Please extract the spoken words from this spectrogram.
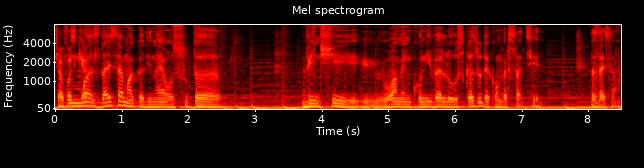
ce a fost chiar... Mă, îți dai seama că din aia 100 vin și oameni cu nivelul scăzut de conversație. Îți dai seama.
